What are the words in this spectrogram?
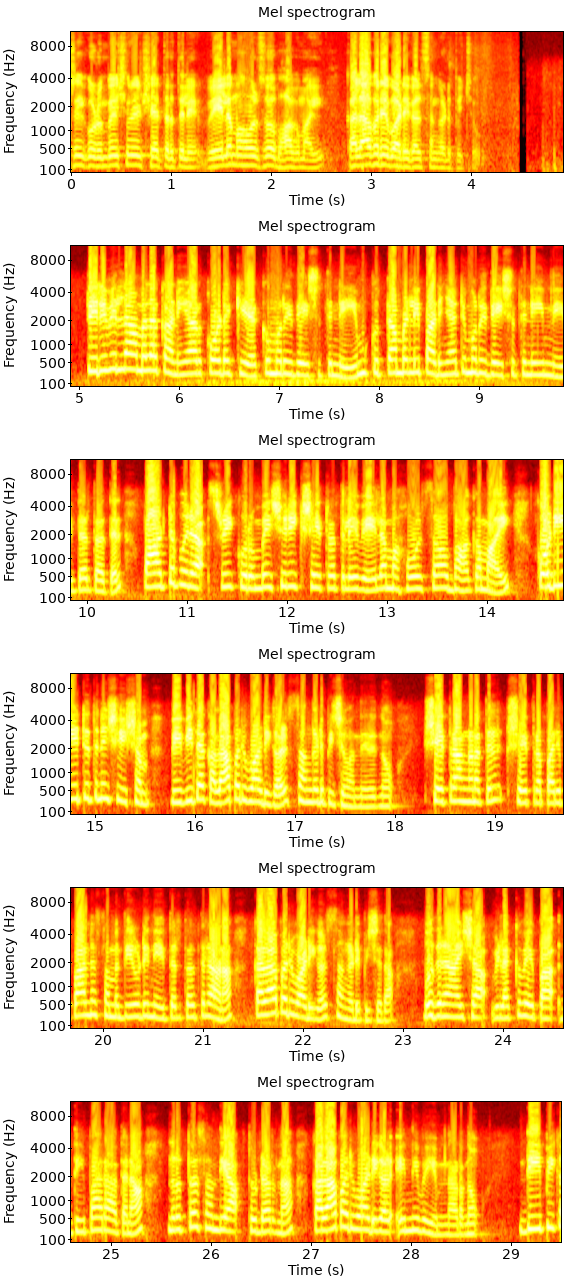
ശ്രീ കുടുംബേശ്വരി ക്ഷേത്രത്തിലെ വേലമഹോത്സവ ഭാഗമായി കലാപരിപാടികൾ സംഘടിപ്പിച്ചു. തിരുവില്ലാമല കണിയാർക്കോട് കിഴക്കുമുറി ദേശത്തിന്റെയും കുത്താമ്പള്ളി പടിഞ്ഞാറ്റുമുറി ദേശത്തിന്റെയും നേതൃത്വത്തിൽ പാട്ടുപുര ശ്രീ കുറുമ്പേശ്വരി ക്ഷേത്രത്തിലെ വേല മഹോത്സവ ഭാഗമായി കൊടിയേറ്റത്തിന് ശേഷം വിവിധ കലാപരിപാടികൾ സംഘടിപ്പിച്ചു വന്നിരുന്നു. ക്ഷേത്രാങ്കണത്തിൽ ക്ഷേത്ര പരിപാലന സമിതിയുടെ നേതൃത്വത്തിലാണ് കലാപരിപാടികൾ സംഘടിപ്പിച്ചത്. ബുധനാഴ്ച വിളക്കുവേപ്പ ദീപാരാധന നൃത്തസന്ധ്യ തുടർന്ന് കലാപരിപാടികൾ എന്നിവയും നടന്നു. ദീപിക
